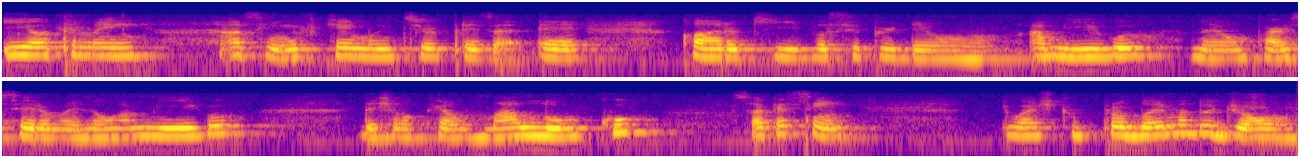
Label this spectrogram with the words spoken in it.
E eu também, assim, eu fiquei muito surpresa. É claro que você perdeu um amigo, né? Um parceiro, mas um amigo. Deixa qualquer um maluco. Só que assim, eu acho que o problema do John,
